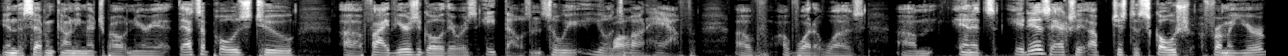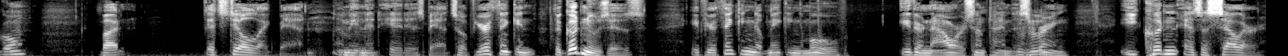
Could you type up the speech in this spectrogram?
in the seven county metropolitan area. That's opposed to uh, five years ago there was 8,000. So we you know it's Wow. about half of of what it was. Um, and it's it is actually up just a skosh from a year ago, but it's still like bad. I mean, mm-hmm. it, it is bad. So if you're thinking, the good news is, if you're thinking of making a move, either now or sometime this mm-hmm. spring, you couldn't, as a seller,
